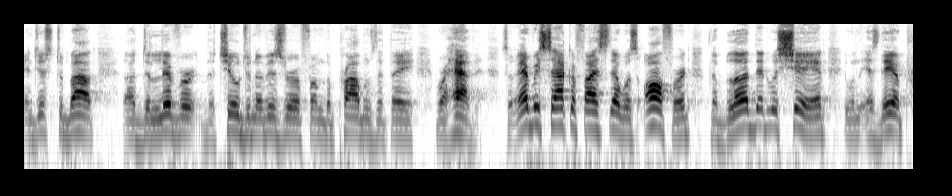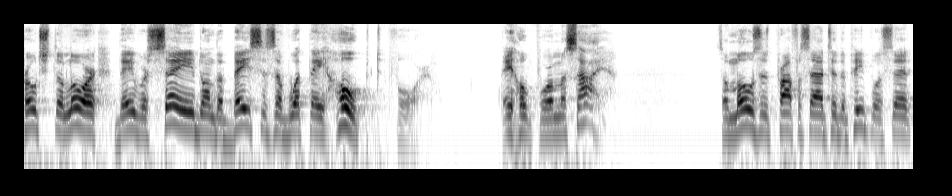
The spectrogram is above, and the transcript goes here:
and just about uh, deliver the children of Israel from the problems that they were having. So every sacrifice that was offered, the blood that was shed, when, as they approached the Lord, they were saved on the basis of what they hoped for. They hoped for a Messiah. So Moses prophesied to the people and said,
